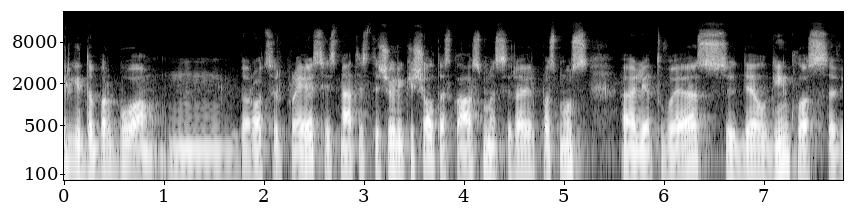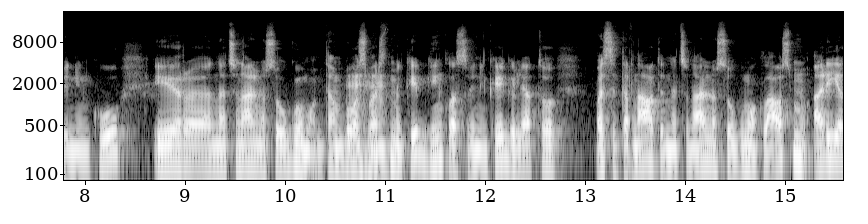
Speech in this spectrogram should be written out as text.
irgi dabar buvo, berots ir praėjusiais metais, tačiau ir iki šiol tas klausimas yra ir pas mus e, Lietuvoje dėl ginklos savininkų ir nacionalinio saugumo. Tam buvo mhm. svarstymai, kaip ginklos savininkai galėtų pasitarnauti nacionalinio saugumo klausimų, ar jie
